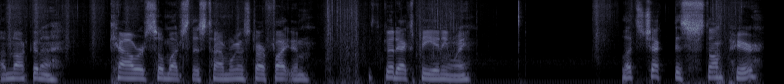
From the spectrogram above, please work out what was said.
I'm not going to cower so much this time. We're going to start fighting him. It's good XP anyway. Let's check this stump here.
